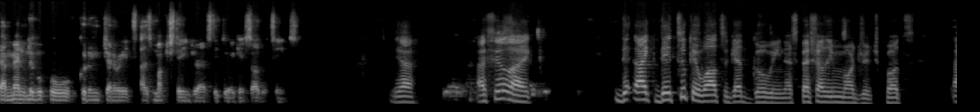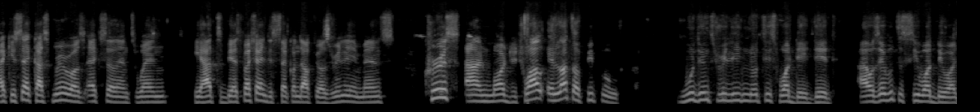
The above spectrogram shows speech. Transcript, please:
that meant Liverpool couldn't generate as much danger as they do against other teams. Yeah. I feel like they, like they took a while to get going, especially Modric. But like you said, Casemiro was excellent when he had to be, especially in the second half. He was really immense. Kroos and Modric, while a lot of people wouldn't really notice what they did, I was able to see what they were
